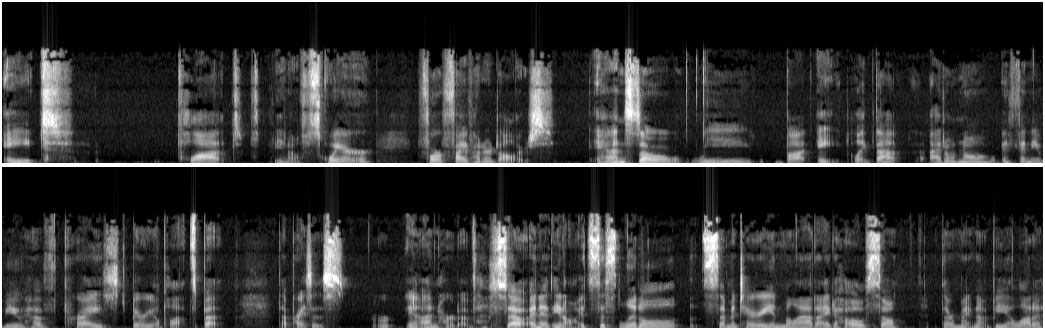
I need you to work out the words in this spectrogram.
8 plot, you know, square for $500 and so we bought eight like that. I don't know if any of you have priced burial plots, but that price is unheard of. So, and it, you know, it's this little cemetery in Malad, Idaho, so there might not be a lot of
